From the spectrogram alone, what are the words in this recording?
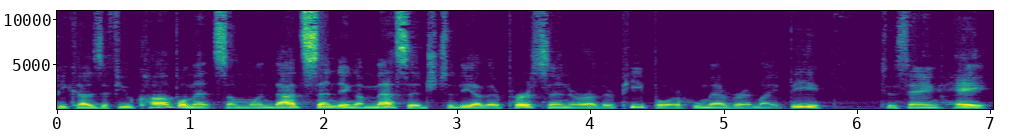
Because if you compliment someone, that's sending a message to the other person or other people or whomever it might be to saying, hey,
